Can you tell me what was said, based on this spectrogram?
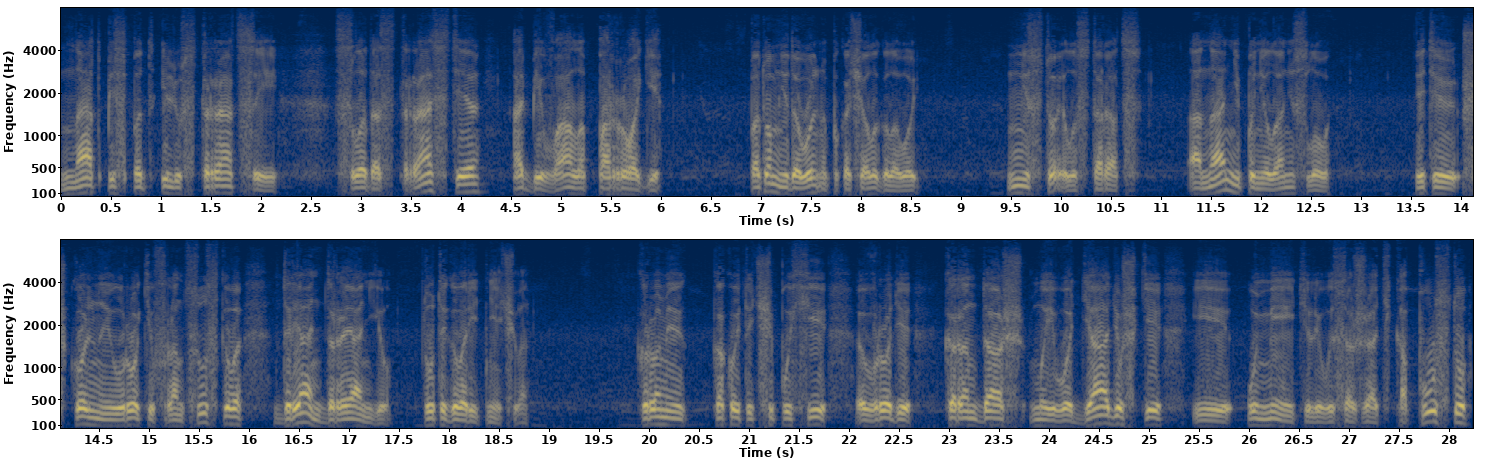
надпись под иллюстрацией «Сладострастие обивало пороги». Потом недовольно покачала головой. Не стоило стараться. Она не поняла ни слова. Эти школьные уроки французского дрянь дрянью, тут и говорить нечего. Кроме какой-то чепухи вроде «карандаш моего дядюшки» и «умеете ли вы сажать капусту»,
